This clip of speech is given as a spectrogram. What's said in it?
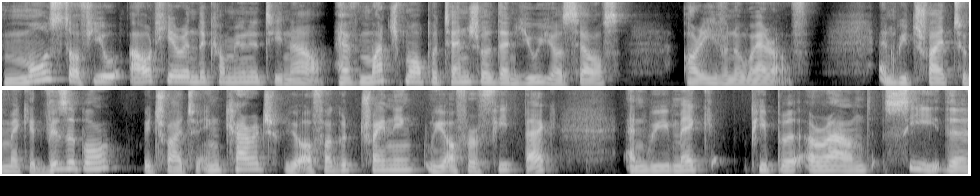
most of you out here in the community now have much more potential than you yourselves are even aware of. And we try to make it visible we try to encourage, we offer good training, we offer feedback, and we make people around see the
